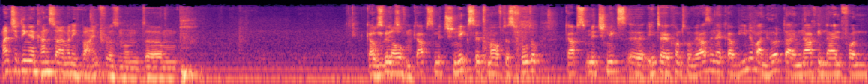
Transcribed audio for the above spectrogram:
Manche Dinge kannst du einfach nicht beeinflussen und ähm, Gab es dumm gelaufen. mit, gab's mit Schnicks, jetzt mal auf das Foto, gab es mit Schnicks äh, hinterher Kontroverse in der Kabine? Man hört da im Nachhinein von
